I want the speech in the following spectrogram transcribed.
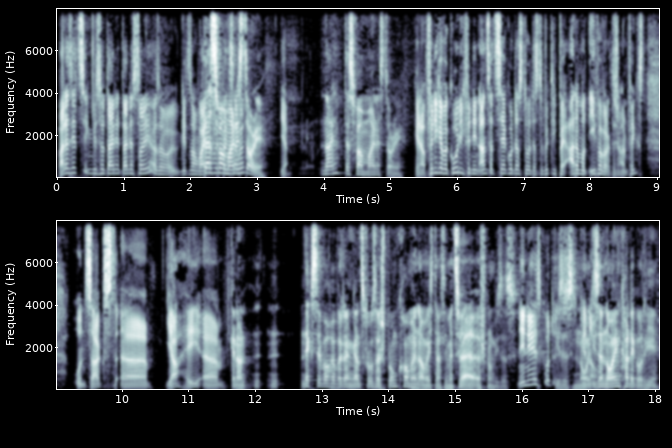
War das jetzt irgendwie so deine, deine Story? Also geht's noch weiter? Das war meine Story. Ja. Nein, das war meine Story. Genau, finde ich aber gut. Ich finde den Ansatz sehr gut, dass du, dass du wirklich bei Adam und Eva praktisch anfängst und sagst, äh, ja, hey. Ähm, genau. Nächste Woche wird ein ganz großer Sprung kommen, aber ich dachte mir zur Eröffnung dieses, nee, nee, ist gut. Dieses neu, genau. dieser neuen Kategorie.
